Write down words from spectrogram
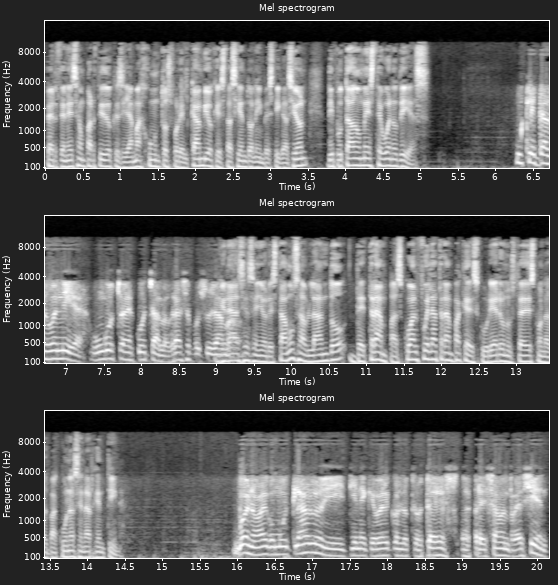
pertenece a un partido que se llama Juntos por el Cambio, que está haciendo la investigación. Diputado Meste, buenos días. ¿Qué tal? Buen día. Un gusto en escucharlo. Gracias por su llamada. Gracias, señor. Estamos hablando de trampas. ¿Cuál fue la trampa que descubrieron ustedes con las vacunas en Argentina? Bueno, algo muy claro y tiene que ver con lo que ustedes expresaban recién.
